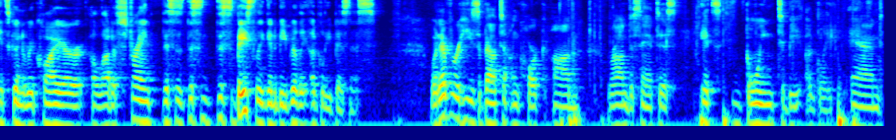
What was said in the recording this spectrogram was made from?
it's going to require a lot of strength. This is this is this is basically going to be really ugly business. Whatever he's about to uncork on Ron DeSantis, it's going to be ugly, and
